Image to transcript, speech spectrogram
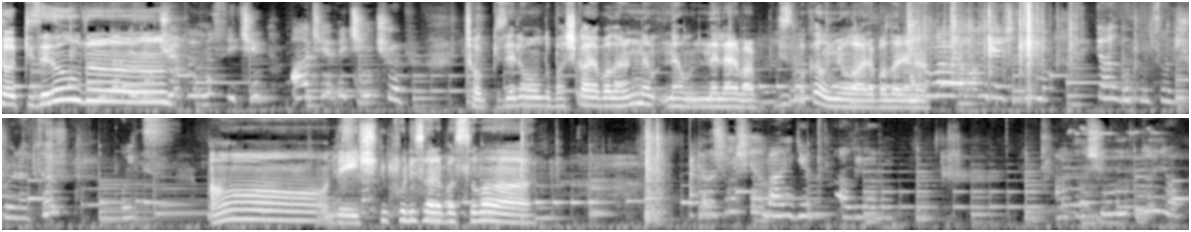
Çok güzel oldu. Çöpümüz için, ağaç ev için çöp. Çok güzel oldu. Başka arabaların ne, ne- neler var? Diz bakalım yol arabalarını. Ama arabam geçti mi? Gel bakalım sen şöyle. Oy. Aa, değişik bir polis arabası var. Arkadaşımı şimdi ben gidip alıyorum. Arkadaşımı unuttun ya.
